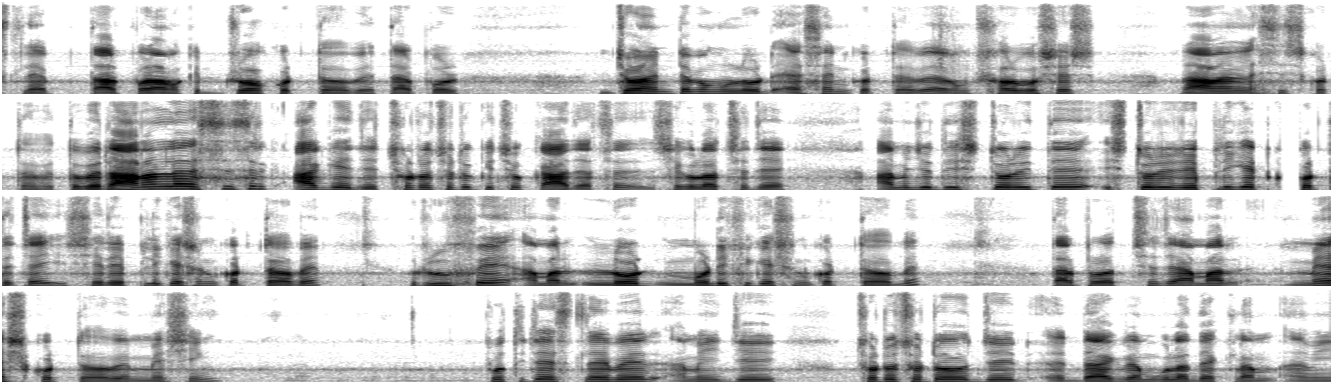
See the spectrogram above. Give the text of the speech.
স্ল্যাব তারপর আমাকে ড্র করতে হবে, তারপর জয়েন্ট এবং লোড অ্যাসাইন করতে হবে এবং সর্বশেষ রান অ্যানালাইসিস করতে হবে। তবে রান অ্যানালাইসিসের আগে যে ছোট ছোট কিছু কাজ আছে, সেগুলো হচ্ছে যে আমি যদি স্টোরিতে স্টোরি রেপ্লিকেট করতে চাই, সে রেপ্লিকেশন করতে হবে। রুফে আমার লোড মডিফিকেশন করতে হবে। তারপর হচ্ছে যে আমার মেশ করতে হবে মেশিং প্রতিটা স্ল্যাবের আমি যে ছোট ছোট যে ডায়াগ্রামগুলো দেখলাম, আমি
